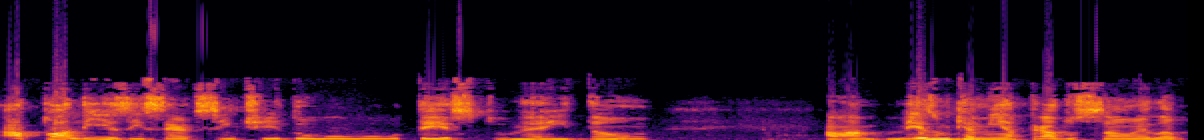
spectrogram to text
atualiza, em certo sentido, o, o texto. Né? Então, a, mesmo que a minha tradução ela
